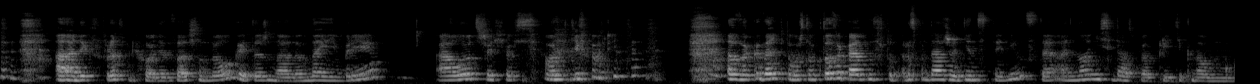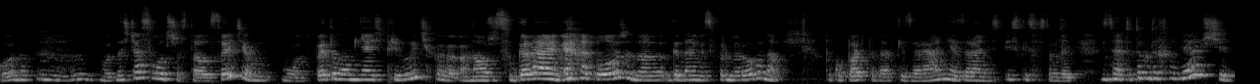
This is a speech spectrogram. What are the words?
А Алиэкспресс приходит достаточно долго, и тоже надо в ноябре, а лучше еще в октябре заказать, потому что кто заказывает распродажу 11.11, оно не всегда успеет прийти к Новому году. Mm-hmm. Вот. Но сейчас лучше стало с этим, вот. Поэтому у меня есть привычка, она уже с годами отложена, годами сформирована, покупать подарки заранее, заранее списки составлять. Не знаю, это так вдохновляюще.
